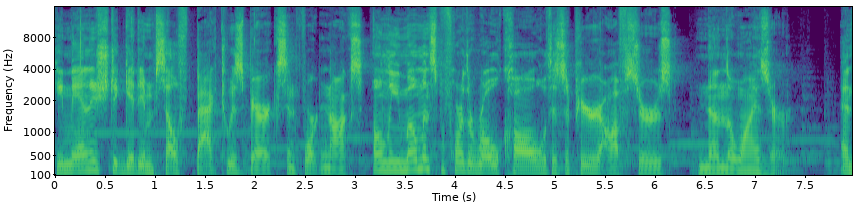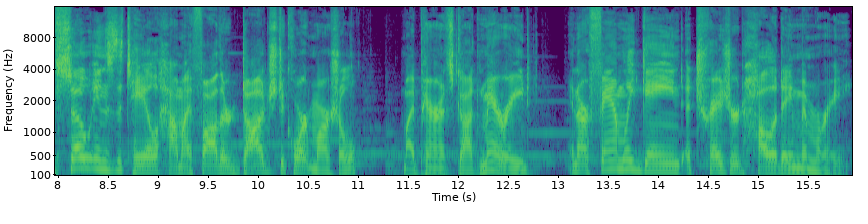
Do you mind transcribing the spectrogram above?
he managed to get himself back to his barracks in Fort Knox only moments before the roll call with his superior officers, none the wiser. And so ends the tale how my father dodged a court martial, my parents got married, and our family gained a treasured holiday memory.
